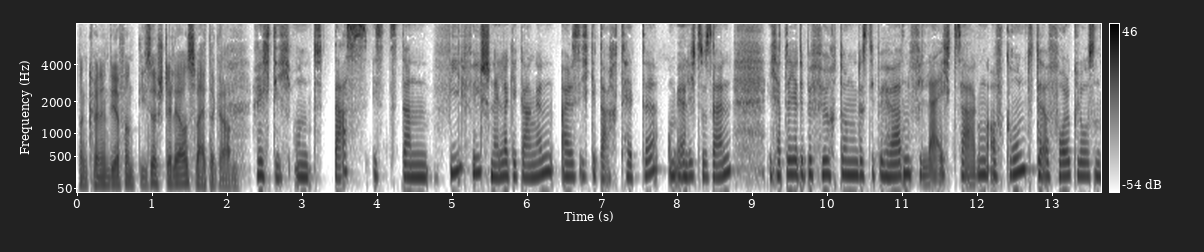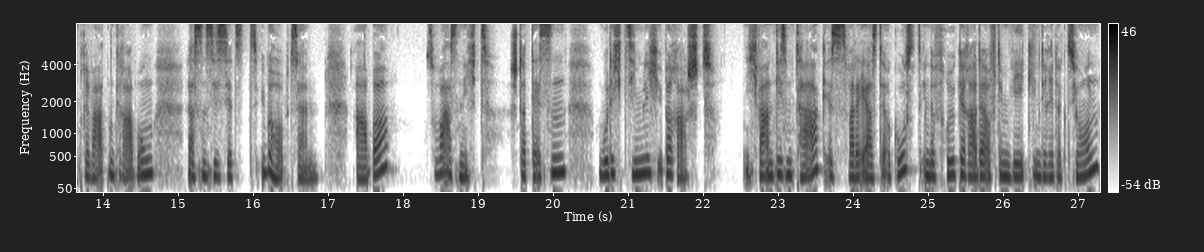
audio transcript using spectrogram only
dann können wir von dieser Stelle aus weitergraben. Richtig. Und das ist dann viel, viel schneller gegangen, als ich gedacht hätte, um ehrlich zu sein. Ich hatte ja die Befürchtung, dass die Behörden vielleicht sagen, aufgrund der erfolglosen privaten Grabung lassen sie es jetzt überhaupt sein. Aber so war es nicht. Stattdessen wurde ich ziemlich überrascht. Ich war an diesem Tag, es war der 1. August, in der Früh gerade auf dem Weg in die Redaktion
